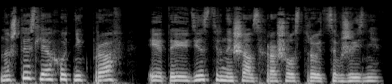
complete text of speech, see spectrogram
Но что, если охотник прав, и это единственный шанс хорошо устроиться в жизни?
